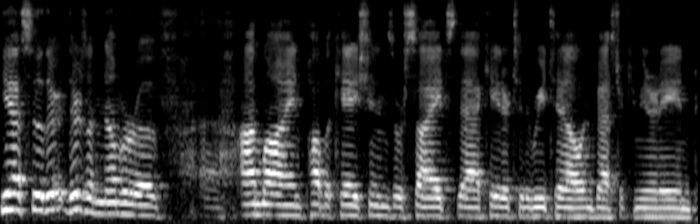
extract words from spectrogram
Yeah, so there, there's a number of uh, online publications or sites that cater to the retail investor community, and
